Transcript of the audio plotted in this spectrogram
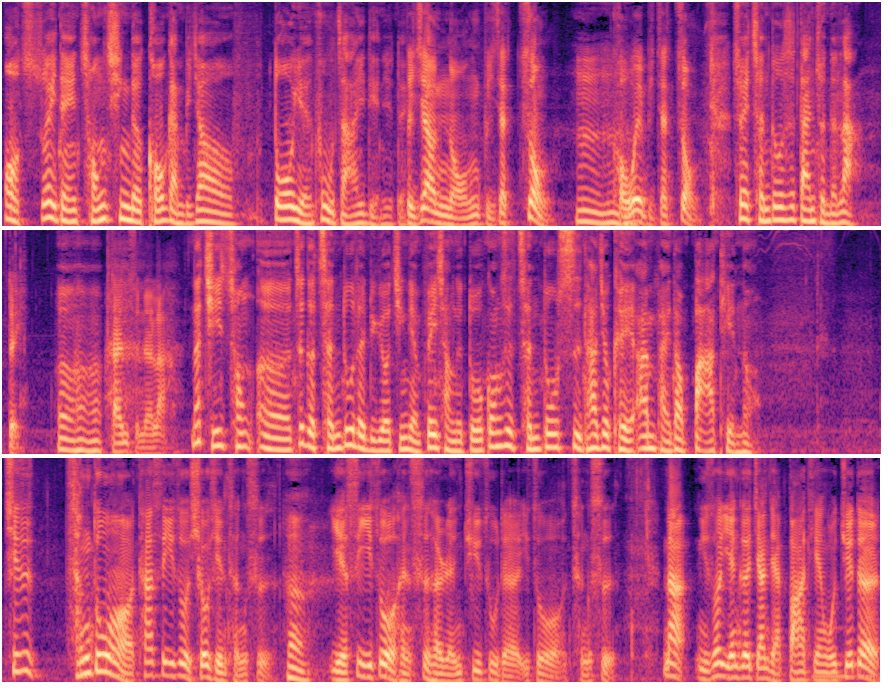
哦，所以等于重庆的口感比较多元复杂一点，就对。比较浓、比较重，嗯，嗯口味比较重，所以成都是单纯的辣。对，嗯嗯嗯。单纯的辣。那其实从呃这个成都的旅游景点非常的多，光是成都市它就可以安排到八天哦。其实成都哦，它是一座休闲城市，嗯也是一座很适合人居住的一座城市。那你说严格讲起来八天，我觉得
